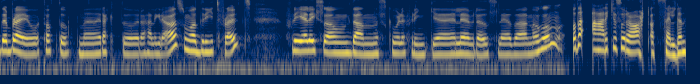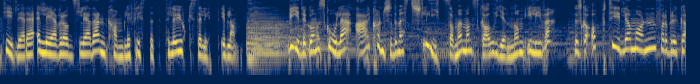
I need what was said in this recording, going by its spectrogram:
det ble jo tatt opp med rektor og hele greia, som var dritflaut. Fordi jeg er liksom den skoleflinke elevrådslederen og sånn. Og det er ikke så rart at selv den tidligere elevrådslederen kan bli fristet til å jukse litt iblant. Videregående skole er kanskje det mest slitsomme man skal gjennom i livet. Du skal opp tidlig om morgenen for å bruke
